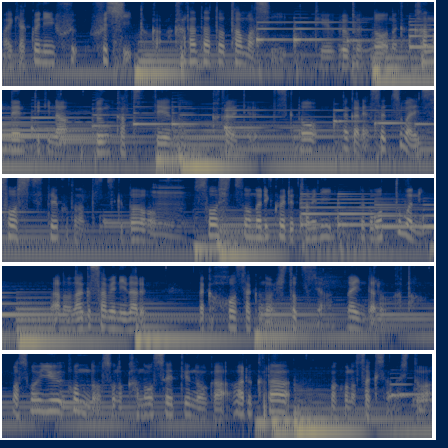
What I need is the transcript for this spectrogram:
まあ、逆に不死とか体と魂っていう部分のなんか関連的な分割っていうのを書かれてるんですけどなんかねそれつまり喪失ということなんですけど、喪失を乗り越えるためになんか最もにあの慰めになるなんか方策の一つじゃないんだろうかと、まあ、そういう本のその可能性っていうのがあるから、まあ、この作者の人は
